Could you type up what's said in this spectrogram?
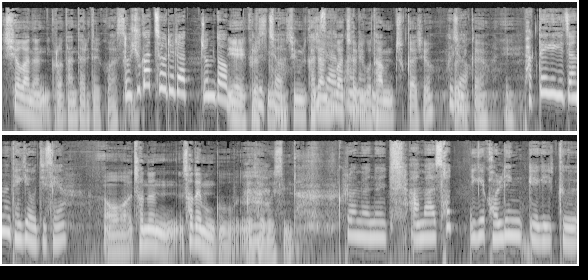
쉬어가는 그런 한 달이 될것또 같습니다. 휴가철이라 좀 더 예, 그렇습니다. 그렇죠. 지금 가장 휴가철이고. 다음 주까지요. 그죠. 그러니까요. 예. 박대기 기자는 댁이 어디세요? 어 저는 서대문구에 아. 살고 있습니다. 그러면은 아마 서 이게 걸린 얘기 그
